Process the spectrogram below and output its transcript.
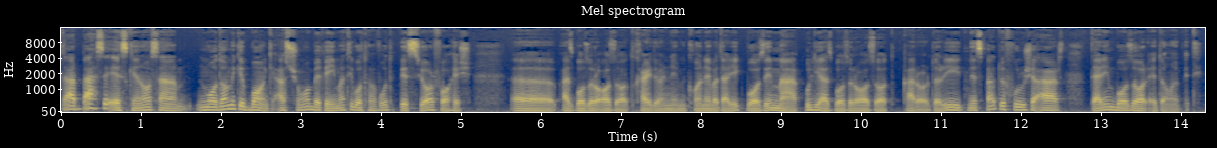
در بحث اسکناس هم مادامی که بانک از شما به قیمتی با تفاوت بسیار فاحش از بازار آزاد خریداری نمی‌کنه و در یک بازه معقولی از بازار آزاد قرار دارید نسبت به فروش ارز در این بازار ادامه بدید.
